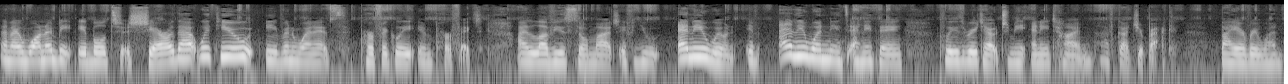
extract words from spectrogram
and I want to be able to share that with you even when it's perfectly imperfect. I love you so much. If you anyone if anyone needs anything, please reach out to me anytime. I've got your back. Bye everyone.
